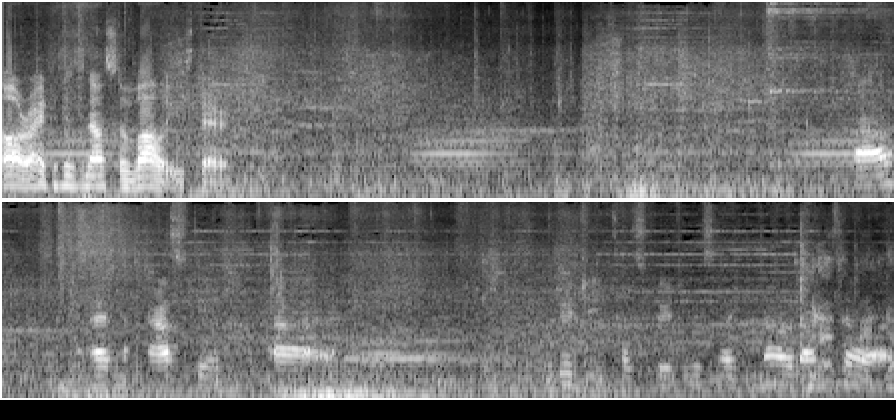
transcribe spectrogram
Alright, it is now Savali's turn. Well, I'm asking uh, because Fuji is like, no, don't kill her.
